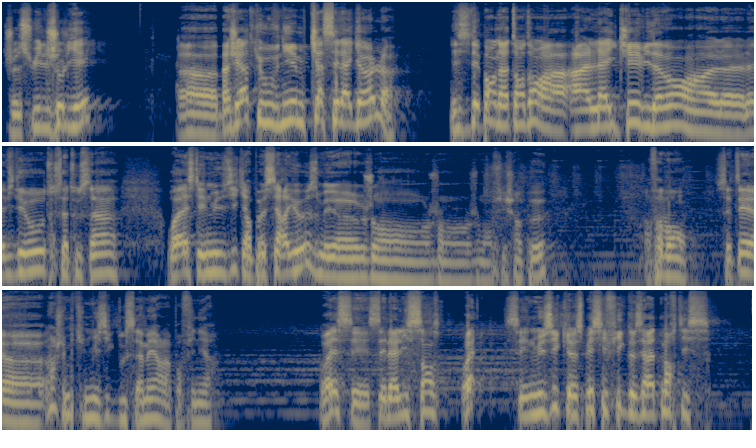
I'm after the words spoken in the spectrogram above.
je suis le geôlier. Bah, j'ai hâte que vous veniez me casser la gueule. N'hésitez pas en attendant à, liker évidemment hein, la, vidéo, tout ça, tout ça. Ouais, c'était une musique un peu sérieuse, mais euh, je m'en fiche un peu. Enfin bon, c'était... Euh... Ah, je vais mettre une musique douce amère là pour finir. Ouais, c'est c'est la licence... Ouais, c'est une musique euh, spécifique de Zeret Mortis.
